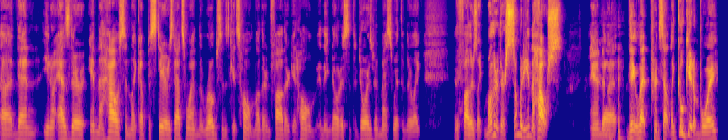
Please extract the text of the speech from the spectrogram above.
uh, then you know as they're in the house and like up the stairs, that's when the Robesons gets home. Mother and father get home, and they notice that the door's been messed with, and they're like, the father's like, "Mother, there's somebody in the house," and uh, they let Prince out, like, "Go get him, boy."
